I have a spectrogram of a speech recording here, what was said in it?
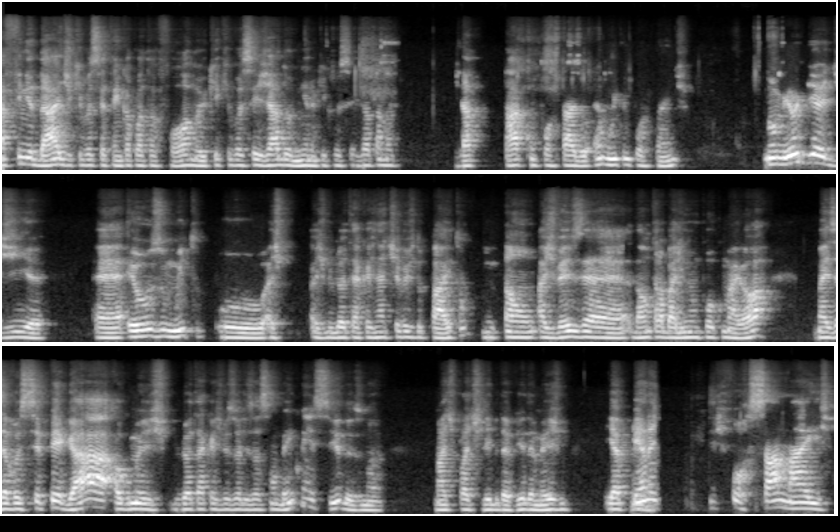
afinidade que você tem com a plataforma e o que, que você já domina, o que, que você já está já tá confortável é muito importante. No meu dia a dia, é, eu uso muito o, as, as bibliotecas nativas do Python, então, às vezes, é, dá um trabalhinho um pouco maior, mas é você pegar algumas bibliotecas de visualização bem conhecidas, uma Matplotlib da vida mesmo, e apenas se esforçar mais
